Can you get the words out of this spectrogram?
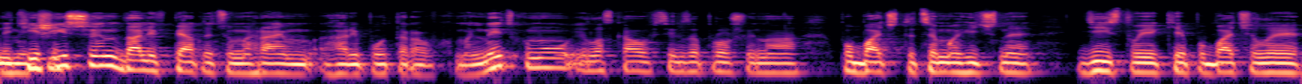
Нетішин. Далі в п'ятницю ми граємо Гаррі Поттера в Хмельницькому і ласкаво всіх запрошую на побачити це магічне дійство, яке побачили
